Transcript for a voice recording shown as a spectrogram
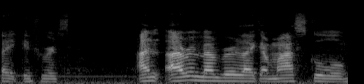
Like if you're I, I remember like at my school,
